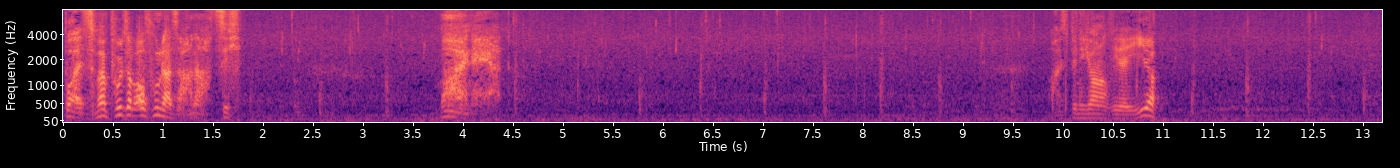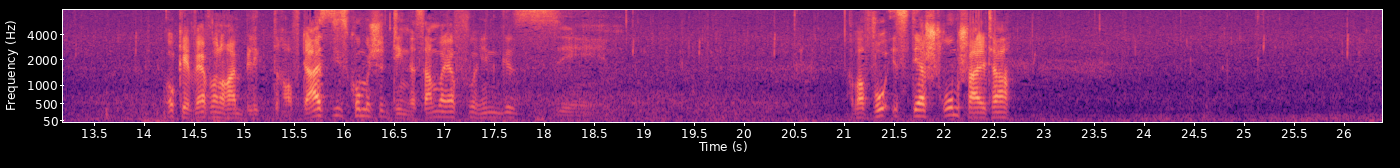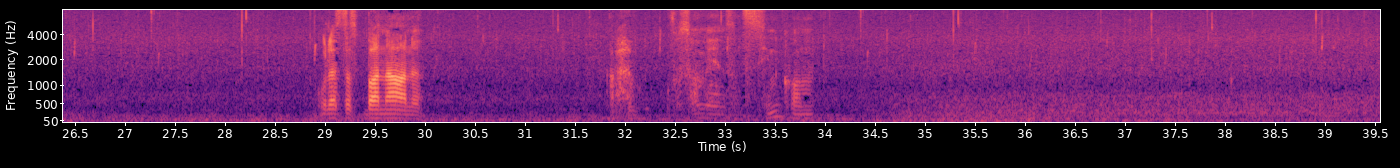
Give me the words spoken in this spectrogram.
Boah, jetzt ist mein Puls aber auf 188. Meine Herren. Ach, jetzt bin ich auch noch wieder hier. Okay, werfen wir noch einen Blick drauf. Da ist dieses komische Ding. Das haben wir ja vorhin gesehen. Aber wo ist der Stromschalter? Oder ist das Banane? Aber wo sollen wir denn sonst hinkommen?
